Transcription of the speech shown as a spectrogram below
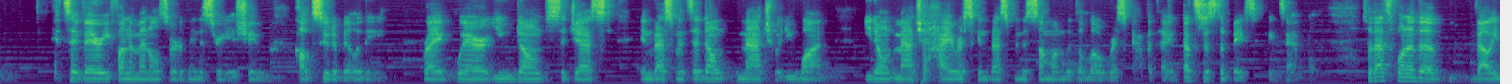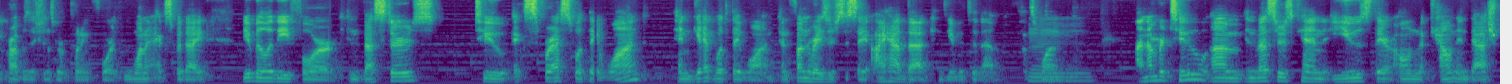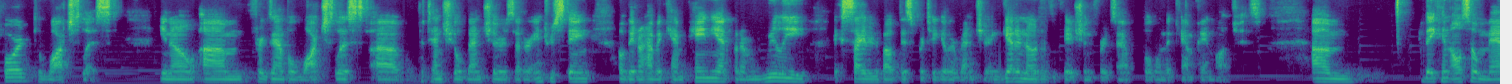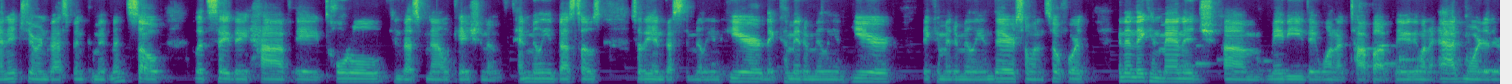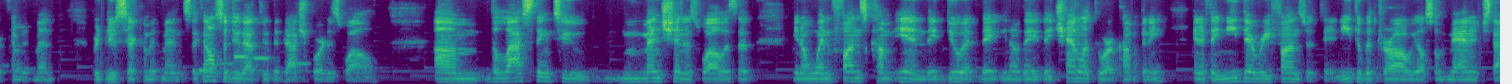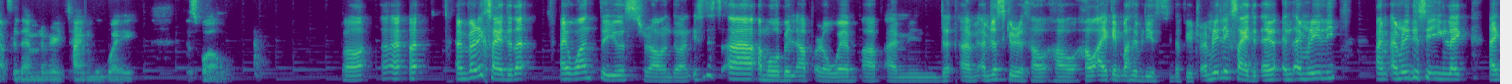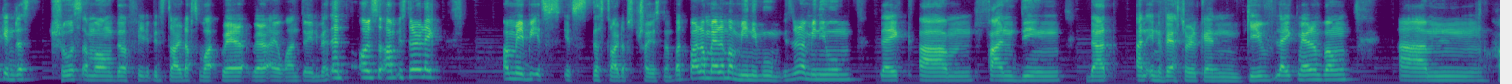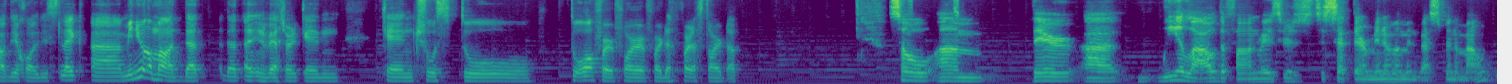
it's a very fundamental sort of industry issue called suitability, right? Where you don't suggest investments that don't match what you want. You don't match a high risk investment to someone with a low risk appetite. That's just a basic example. So that's one of the value propositions we're putting forth. We want to expedite the ability for investors to express what they want and get what they want, and fundraisers to say, I have that and give it to them. That's mm. one. Uh, number two, um, investors can use their own account and dashboard to watch list. You know, um, for example, watch list uh, potential ventures that are interesting. Oh, they don't have a campaign yet, but I'm really excited about this particular venture and get a notification, for example, when the campaign launches. Um, they can also manage their investment commitments. So let's say they have a total investment allocation of 10 million pesos. So they invest a million here, they commit a million here, they commit a million there, so on and so forth. And then they can manage, um, maybe they want to top up, maybe they want to add more to their commitment, reduce their commitments. They can also do that through the dashboard as well. Um, the last thing to mention as well is that you know when funds come in, they do it. They you know they they channel it through our company, and if they need their refunds, if they need to withdraw, we also manage that for them in a very timely way as well. Well, I, am very excited. that I want to use Round One. Is this a mobile app or a web app? I mean, I'm, I'm just curious how, how how I can possibly use it in the future. I'm really excited, and, and I'm really I'm, I'm really seeing like I can just choose among the Philippine startups what where where I want to invest. And also, um, is there like, or maybe it's it's the startup's choice na, but parang meron a minimum. Is there a minimum like um funding that an investor can give? Like meron bang um how do you call this like uh, minimum amount that that an investor can can choose to to offer for for the for a startup so um there uh, we allow the fundraisers to set their minimum investment amount.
